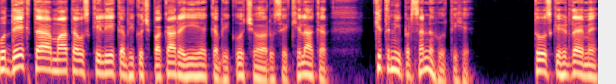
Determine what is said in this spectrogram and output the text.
वो देखता, माता उसके लिए कभी कुछ पका रही है, कभी कुछ और उसे खिलाकर कितनी प्रसन्न होती है। तो उसके हृदय में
